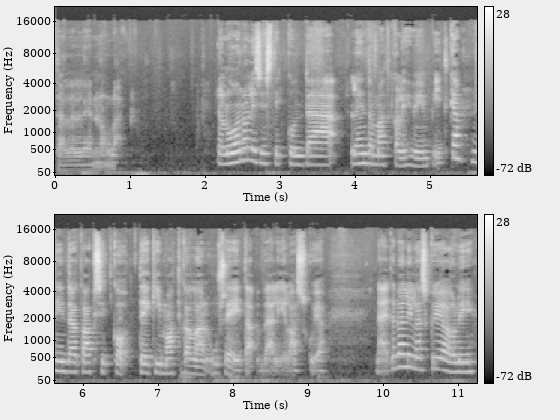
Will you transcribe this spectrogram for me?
tälle lennolle. No luonnollisesti, kun tämä lentomatka oli hyvin pitkä, niin tämä kaksikko teki matkallaan useita välilaskuja. Näitä välilaskuja oli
